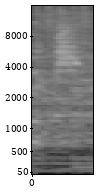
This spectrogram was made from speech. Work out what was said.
Una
